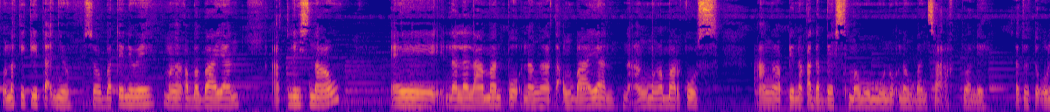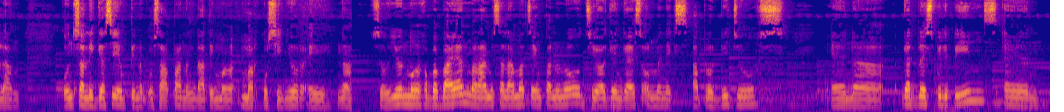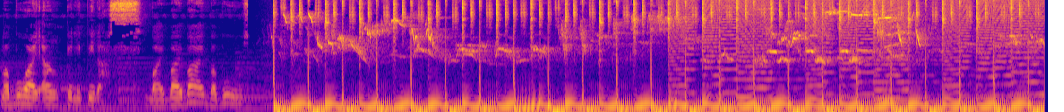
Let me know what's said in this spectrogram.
Kung nakikita nyo. So, but anyway, mga kababayan, at least now, eh, nalalaman po ng ah, taong bayan na ang mga Marcos ang ah, pinaka-the best mamumuno ng bansa actually. Sa totoo lang, kung sa legacy ang pinag-usapan ng dating mga Marcos Sr. eh na. So yun mga kababayan, maraming salamat sa iyong panonood. See you again guys on my next upload videos. And uh, God bless Philippines and mabuhay ang Pilipinas. Bye bye bye, babus.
